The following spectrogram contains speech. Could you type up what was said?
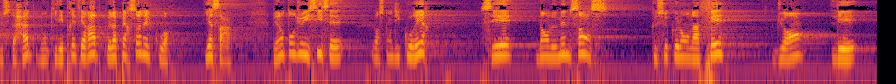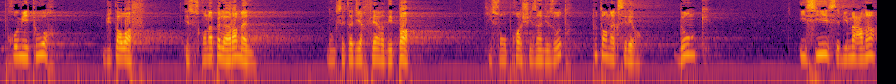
yustahab, donc il est préférable que la personne elle court. Yas'a. Bien entendu, ici, c'est lorsqu'on dit courir, c'est dans le même sens que ce que l'on a fait durant les premiers tours du tawaf. Et c'est ce qu'on appelle la ramel. Donc, c'est-à-dire faire des pas qui sont proches les uns des autres, tout en accélérant. Donc, ici, c'est bimarna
